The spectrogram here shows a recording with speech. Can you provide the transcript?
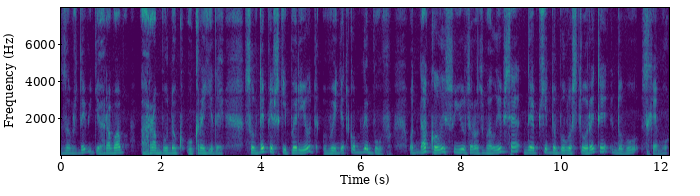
завжди відігравав грабунок України. Совдепівський період винятком не був. Однак, коли Союз розвалився, необхідно було створити нову схему.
